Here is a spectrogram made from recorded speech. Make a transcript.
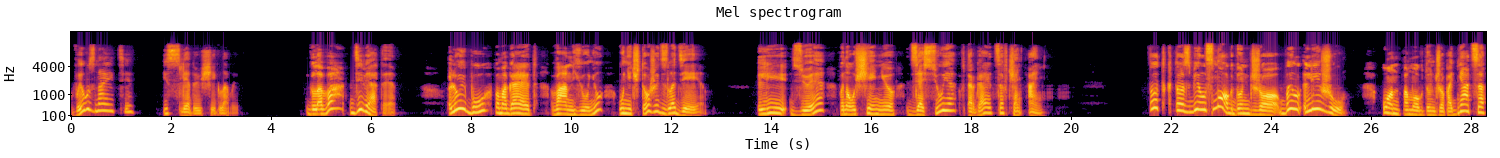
вы узнаете из следующей главы. Глава девятая. Люй-Бу помогает Ван Юню уничтожить злодея. Ли Цзюэ по наущению Дзясюя вторгается в Чань-Ань. Тот, кто сбил с ног Дуньчжо, был Лижу. Он помог Дуньчжо подняться,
